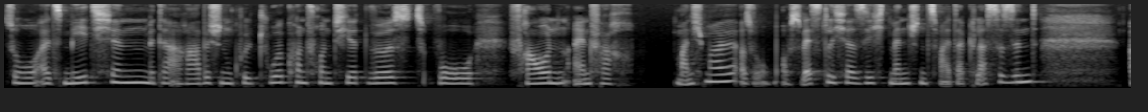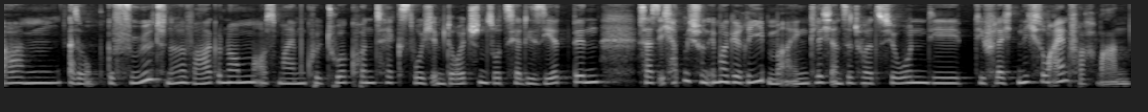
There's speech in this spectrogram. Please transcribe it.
so als Mädchen mit der arabischen Kultur konfrontiert wirst, wo Frauen einfach manchmal, also aus westlicher Sicht, Menschen zweiter Klasse sind also gefühlt, ne, wahrgenommen aus meinem Kulturkontext, wo ich im Deutschen sozialisiert bin. Das heißt, ich habe mich schon immer gerieben eigentlich an Situationen, die, die vielleicht nicht so einfach waren.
